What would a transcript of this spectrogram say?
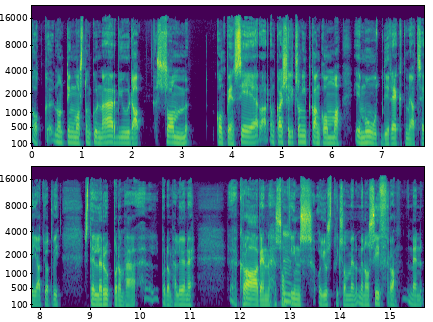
och någonting måste de kunna erbjuda som kompenserar. De kanske liksom inte kan komma emot direkt med att säga att, att vi ställer upp på de här, på de här lönekraven som mm. finns och just liksom med, med någon siffra. Men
